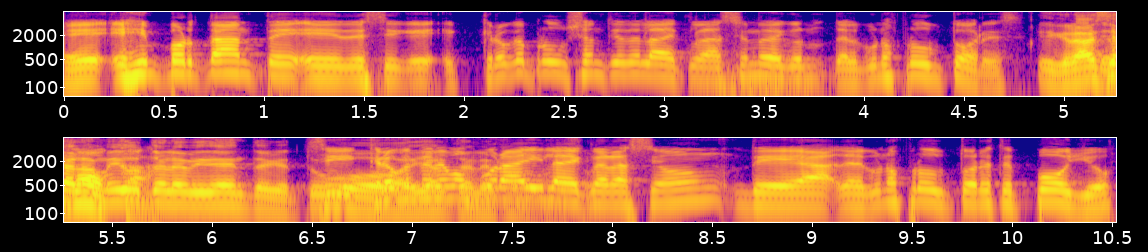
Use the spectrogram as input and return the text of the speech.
Eh, es importante eh, decir que eh, creo que producción tiene la declaración de, de algunos productores. y gracias al amigo televidente que estuvo Sí, creo que tenemos por ahí la declaración de, ah, de algunos productores de pollo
